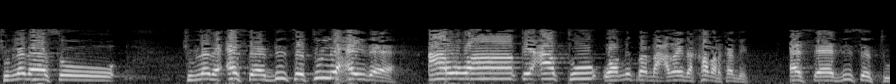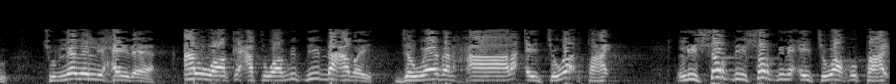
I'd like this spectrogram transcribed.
Jumladaasoo jumlada asaadisatu lixayda. Alwaaqicatu waa midda dhacdayda khabar ka dhig asaadisatu jumlada lixayda alwaaqicatu waa midii dhacday jawaaban xaalo ay jawaab tahay. Lishardi shardina ay jawaab u tahay.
